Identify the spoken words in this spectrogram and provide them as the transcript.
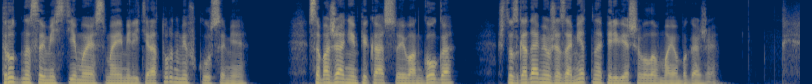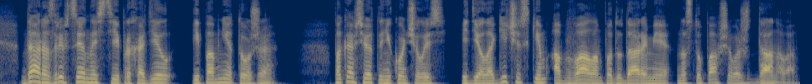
трудно совместимая с моими литературными вкусами, с обожанием Пикассо и Ван Гога, что с годами уже заметно перевешивало в моем багаже. Да, разрыв ценностей проходил и по мне тоже, пока все это не кончилось идеологическим обвалом под ударами наступавшего Жданова.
